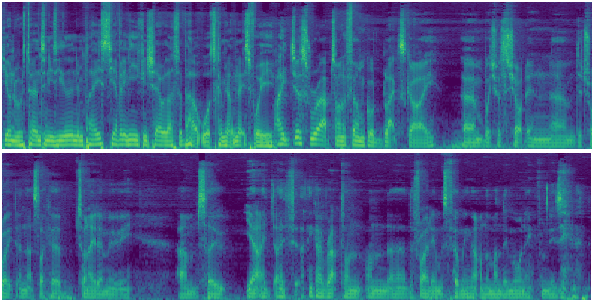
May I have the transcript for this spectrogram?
your return to New Zealand in place? Do you have anything you can share with us about what's coming up next for you? I just wrapped on a film called Black Sky, um, which was shot in um, Detroit, and that's like a tornado movie. Um, so yeah, I, I, I think I wrapped on on uh, the Friday and was filming that on the Monday morning from New Zealand.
